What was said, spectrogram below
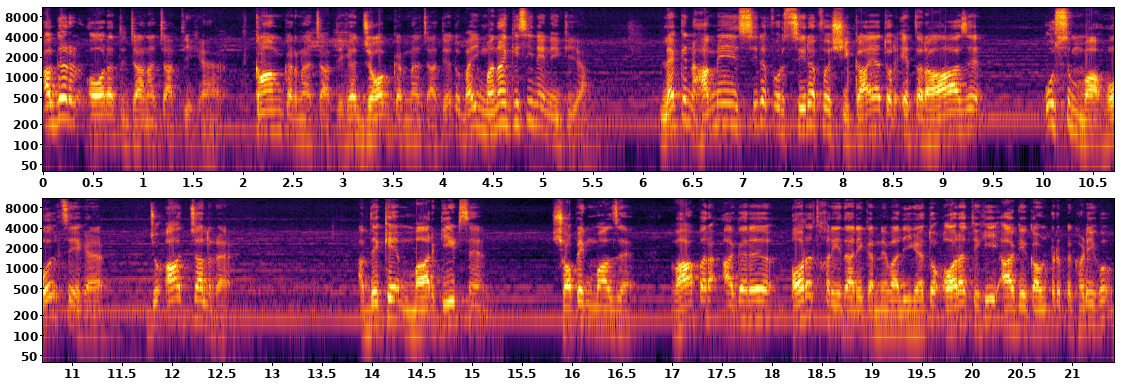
اگر عورت جانا چاہتی ہے، کام کرنا چاہتی ہے جاب کرنا چاہتی ہے، تو بھائی منع کسی نے نہیں کیا۔ لیکن ہمیں صرف اور صرف شکایت اور اعتراض اس ماحول سے ہے جو آج چل رہا ہے۔ اب دیکھیں، مارکیٹس ہیں شاپنگ مالز ہیں۔ وہاں پر اگر عورت خریداری کرنے والی ہے، تو عورت ہی آگے کاؤنٹر پہ کھڑی ہو،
